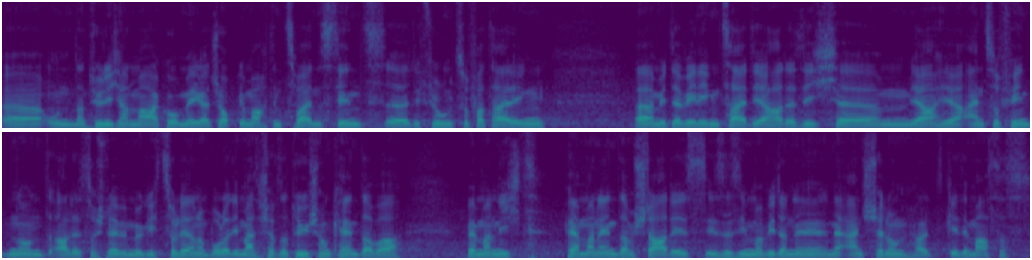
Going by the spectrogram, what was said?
äh, und natürlich an Marco. Mega Job gemacht im zweiten Stint, äh, die Führung zu verteidigen. Äh, mit der wenigen Zeit, die er hatte, sich ähm, ja, hier einzufinden und alles so schnell wie möglich zu lernen, obwohl er die Meisterschaft natürlich schon kennt. Aber wenn man nicht permanent am Start ist, ist es immer wieder eine, eine Einstellung, halt GT Masters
